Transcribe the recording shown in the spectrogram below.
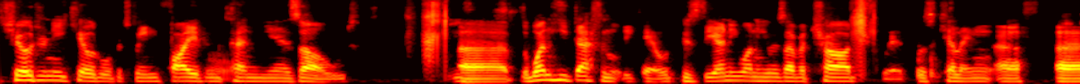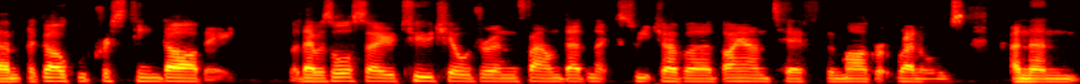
children he killed were between five and ten years old. Uh, the one he definitely killed, because the only one he was ever charged with was killing a, um, a girl called Christine Darby. But there was also two children found dead next to each other, Diane Tift and Margaret Reynolds. And then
